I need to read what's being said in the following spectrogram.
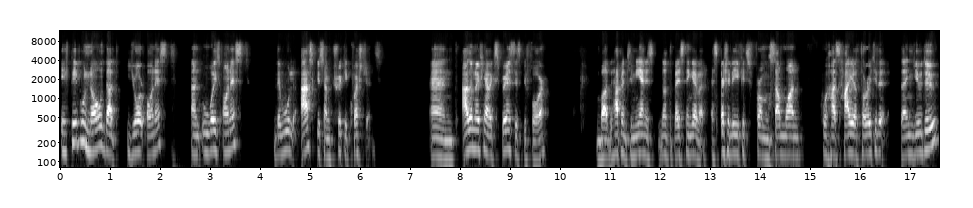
if people know that you're honest and always honest, they will ask you some tricky questions. And I don't know if you have experienced this before, but it happened to me and it's not the best thing ever, especially if it's from someone who has higher authority than you do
